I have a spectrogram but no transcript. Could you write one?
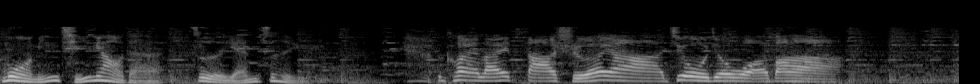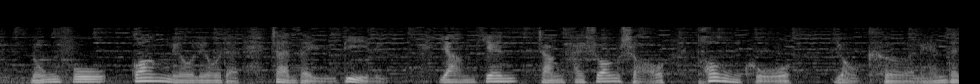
莫名其妙的自言自语：“快来打蛇呀，救救我吧！”农夫光溜溜的站在雨地里，仰天张开双手，痛苦。又可怜的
